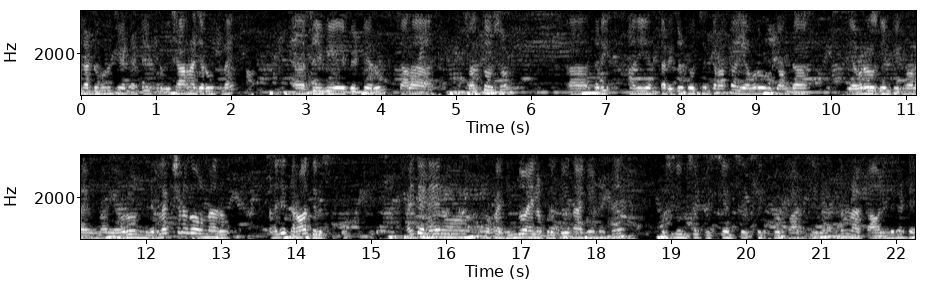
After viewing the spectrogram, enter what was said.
లడ్డు గురించి ఏంటంటే ఇప్పుడు విచారణ జరుగుతున్నాయి. సిబిఐ పెట్టారు. చాలా సంతోషం. సరే అది ఎంత రిజల్ట్ వచ్చిన తర్వాత ఎవరు దొంగ ఎవరు దీనికి ఇన్వాల్వ్ అయి ఉన్నారు ఎవరు నిర్లక్ష్యంగా ఉన్నారు అనేది తర్వాత తెలుస్తుంది. అయితే నేను ఒక హిందూ అయినప్పటికీ నాకేంటంటే ముస్లిమ్స్ క్రిస్టియన్స్ సిక్ పార్సీ వీళ్ళందరూ నాకు కావాలి. ఎందుకంటే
